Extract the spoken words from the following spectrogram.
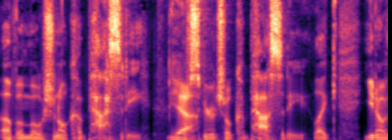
of emotional capacity yeah. spiritual capacity. Like, you know,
